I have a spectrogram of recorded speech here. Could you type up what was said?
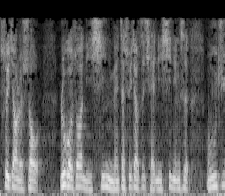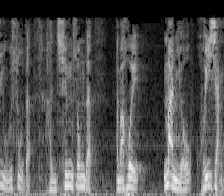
睡觉的时候。如果说你心里面在睡觉之前，你心灵是无拘无束的，很轻松的，那么会漫游回想，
